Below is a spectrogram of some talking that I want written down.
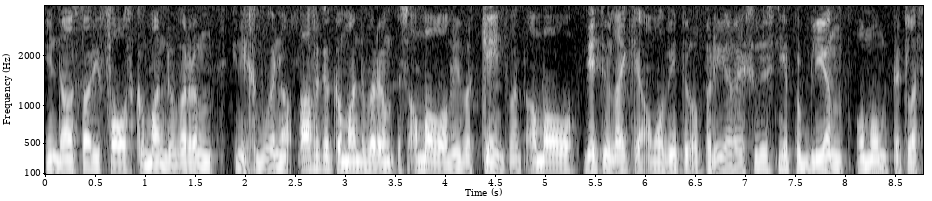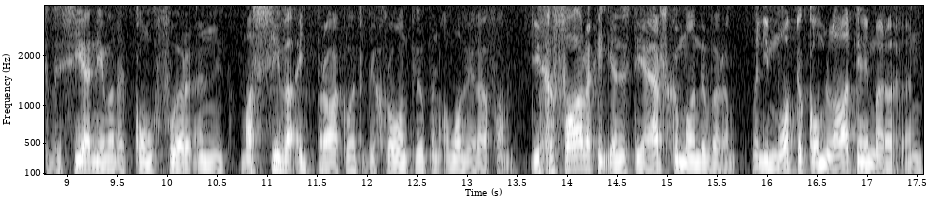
en dan staan die vals komandowurm en die gewone Afrika komandowurm is almal al mee bekend want almal weet hoe lyk hy, almal weet hoe opereer hy. So dis nie 'n probleem om hom te klassifiseer nie want dit kom voor in massiewe uitbrake wat op die grond loop en almal weet daarvan. Die gevaarlike een is die herskomandowurm. Wanneer die motte kom laat in die middag in,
